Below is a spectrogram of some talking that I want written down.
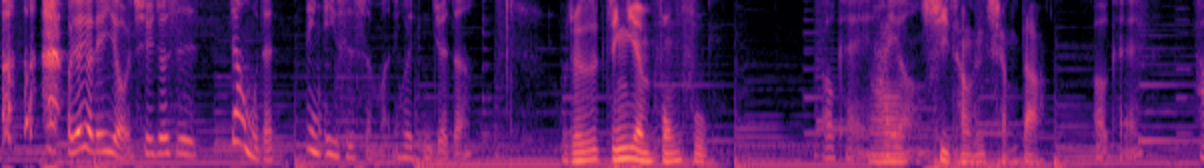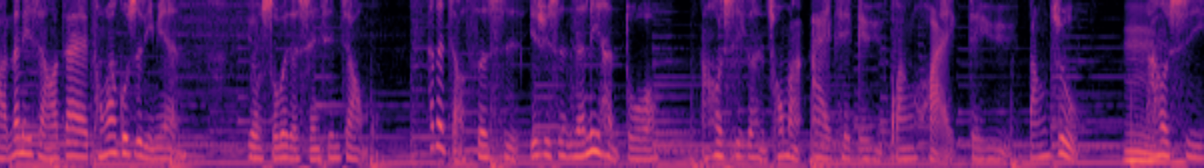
我觉得有点有趣，就是教母的。定义是什么？你会你觉得？我觉得是经验丰富。OK，还有气场很强大。OK，好，那你想要在童话故事里面有所谓的神仙教母，她的角色是，也许是能力很多，然后是一个很充满爱，可以给予关怀、给予帮助，嗯，然后是一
